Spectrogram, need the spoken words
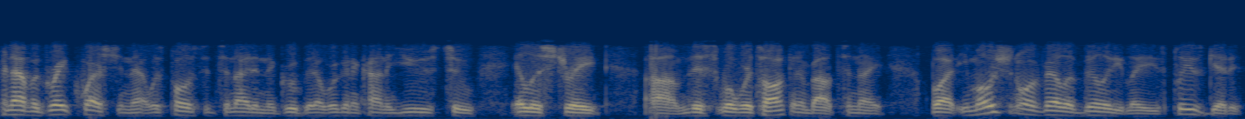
And I have a great question that was posted tonight in the group that we're going to kind of use to illustrate um, this what we're talking about tonight. But emotional availability, ladies, please get it.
